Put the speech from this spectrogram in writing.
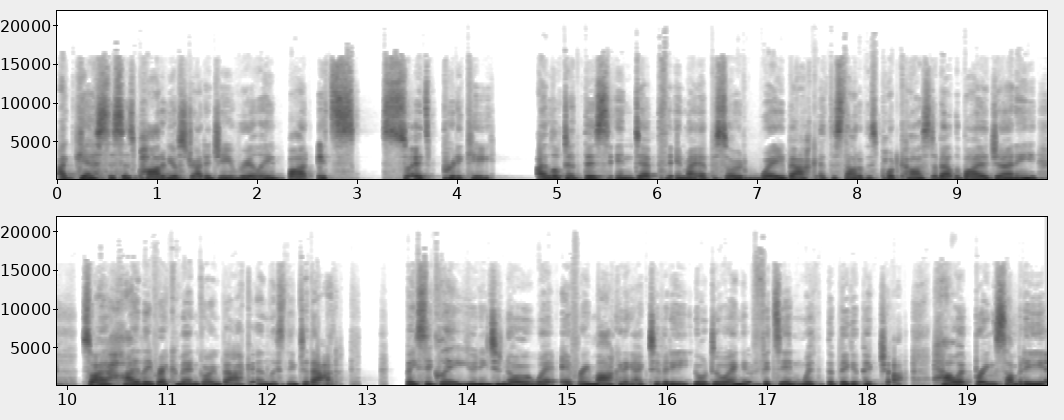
I guess this is part of your strategy, really, but it's it's pretty key. I looked at this in depth in my episode way back at the start of this podcast about the buyer journey, so I highly recommend going back and listening to that. Basically, you need to know where every marketing activity you're doing fits in with the bigger picture, how it brings somebody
